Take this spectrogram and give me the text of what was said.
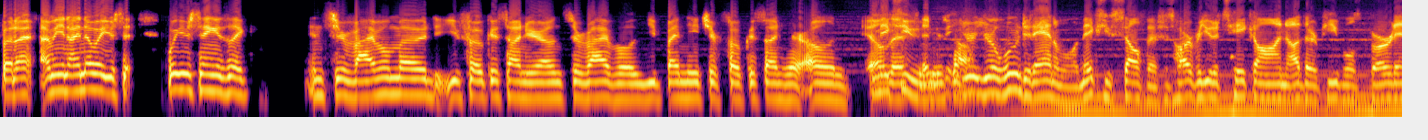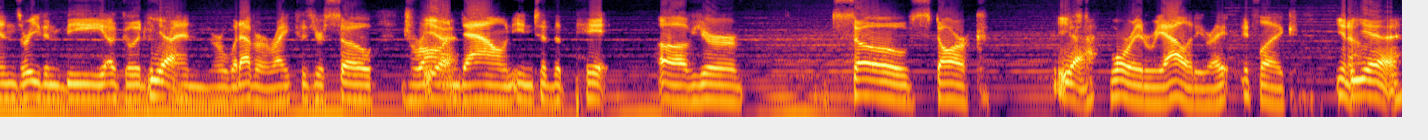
But I, I mean, I know what you're saying. What you're saying is like in survival mode, you focus on your own survival. You by nature focus on your own illness. It makes you, you're, you're a wounded animal. It makes you selfish. It's hard for you to take on other people's burdens or even be a good friend yeah. or whatever, right? Because you're so drawn yeah. down into the pit of your so stark yeah. Horrid reality right? It's like you know. Yeah.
